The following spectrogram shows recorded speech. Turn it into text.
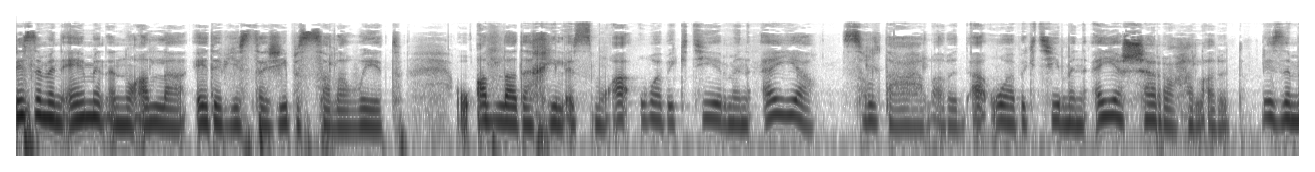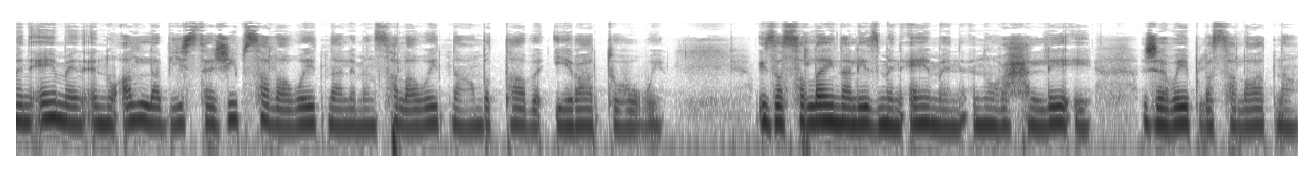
لازم نآمن إنه الله قادر يستجيب الصلوات. والله دخيل اسمه أقوى بكتير من أي سلطة على الأرض أقوى بكتير من أي شر على الأرض. لازم نآمن إنه الله بيستجيب صلواتنا لمن صلواتنا عم بتطابق إرادته هو. إذا صلينا لازم نآمن إنه رح نلاقي جواب لصلاتنا.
